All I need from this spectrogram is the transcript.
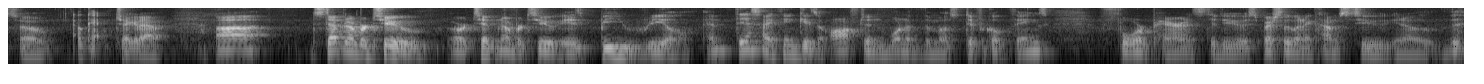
so Okay. check it out uh, step number two or tip number two is be real. And this i think is often one of the most difficult things for parents to do especially when it comes to you know the,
